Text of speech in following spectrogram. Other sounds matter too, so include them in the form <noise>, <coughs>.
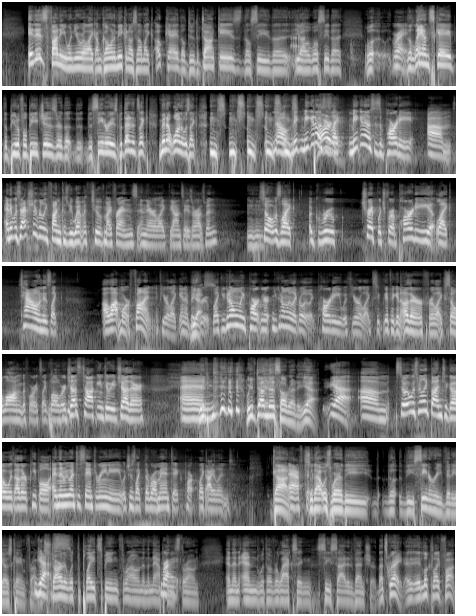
it is funny when you were like, I'm going to Mykonos, and I'm like, okay, they'll do the donkeys, they'll see the, you know, we'll see the, well, Right. the landscape, the beautiful beaches, or the, the, the sceneries. But then it's like, minute one, it was like, "Unts, unts, unts, unts, No, unts." My- Mykonos Party. is like Mykonos is a party, um, and it was actually really fun because we went with two of my friends and their like fiancés or husband. Mm-hmm. So it was like a group trip, which for a party like town is like a lot more fun if you're like in a big Yes. group. Like you can only partner, you can only like really like party with your like significant other for like so long before it's like, well, we're <laughs> just talking to each other, and. <laughs> We've done this already. Yeah. Yeah. Um, so it was really fun to go with other people, and then we went to Santorini, which is like the romantic part, like island. Got it. After. So that was where the the the scenery videos came from. It Yes. started with the plates being thrown and the napkins Right. thrown, and then end with a relaxing seaside adventure. That's great. It, it looked like fun.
